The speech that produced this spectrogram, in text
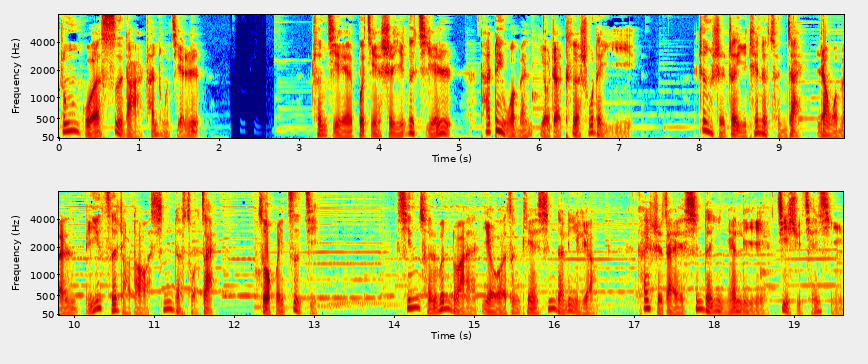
中国四大传统节日。春节不仅是一个节日，它对我们有着特殊的意义。正是这一天的存在，让我们彼此找到新的所在，做回自己。心存温暖，又增添新的力量，开始在新的一年里继续前行。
